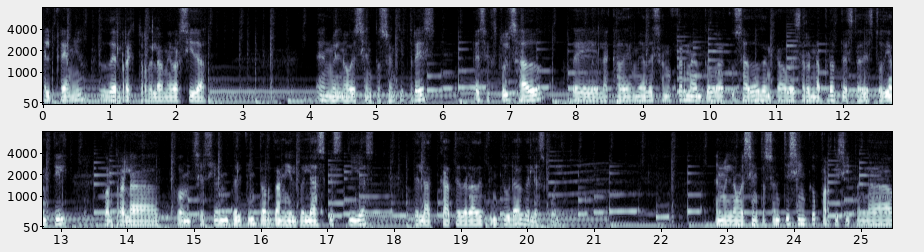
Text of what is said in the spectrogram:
el premio del rector de la universidad. En 1923 es expulsado de la Academia de San Fernando acusado de encabezar una protesta estudiantil contra la concesión del pintor Daniel Velázquez Díaz de la Cátedra de Pintura de la escuela. En 1925 participa en la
